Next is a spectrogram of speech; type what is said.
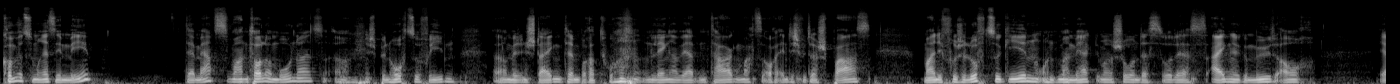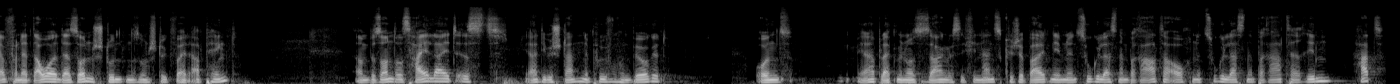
Kommen wir zum Resümee. Der März war ein toller Monat. Ähm, ich bin hochzufrieden äh, mit den steigenden Temperaturen und länger werdenden Tagen. Macht es auch endlich wieder Spaß, mal in die frische Luft zu gehen. Und man merkt immer schon, dass so das eigene Gemüt auch ja, von der Dauer der Sonnenstunden so ein Stück weit abhängt. Ein besonderes Highlight ist ja die bestandene Prüfung von Birgit. Und ja, bleibt mir nur zu sagen, dass die Finanzküche bald neben den zugelassenen Berater auch eine zugelassene Beraterin hat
